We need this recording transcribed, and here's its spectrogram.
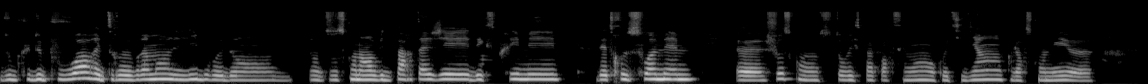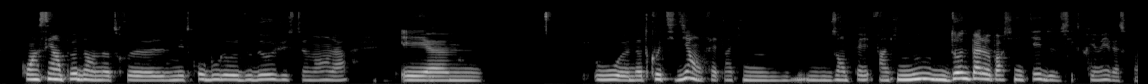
donc, de pouvoir être vraiment libre dans, dans, ce qu'on a envie de partager, d'exprimer, d'être soi-même, euh, chose qu'on ne s'autorise pas forcément au quotidien, lorsqu'on est euh, coincé un peu dans notre euh, métro boulot dodo, justement, là. Et, ou notre quotidien en fait, hein, qui nous, nous qui nous donne pas l'opportunité de s'exprimer parce que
